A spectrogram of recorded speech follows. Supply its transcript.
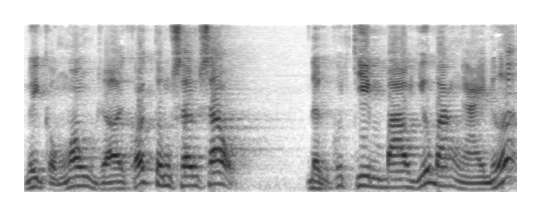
Mi còn mong rời khỏi tung sơn sao? Đừng có chim bao giữa ban ngày nữa.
